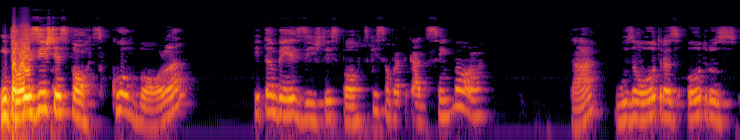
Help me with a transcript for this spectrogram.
Então, existem esportes com bola, E também existem esportes que são praticados sem bola, tá? Usam outras, outros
